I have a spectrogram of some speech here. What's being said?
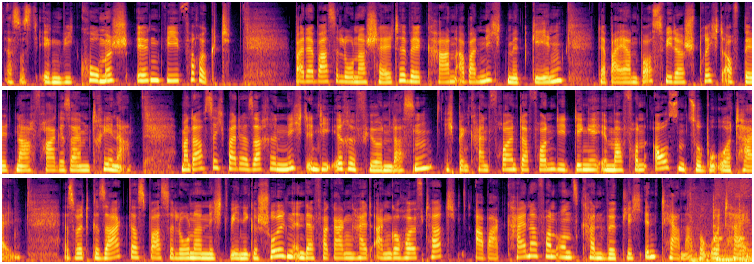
Das ist irgendwie komisch, irgendwie verrückt. Bei der Barcelona-Schelte will Kahn aber nicht mitgehen. Der Bayern-Boss widerspricht auf Bildnachfrage seinem Trainer. Man darf sich bei der Sache nicht in die Irre führen lassen. Ich bin kein Freund davon, die Dinge immer von außen zu beurteilen. Es wird gesagt, dass Barcelona nicht wenige Schulden in der Vergangenheit angehäuft hat, aber keiner von uns kann wirklich interner beurteilen.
